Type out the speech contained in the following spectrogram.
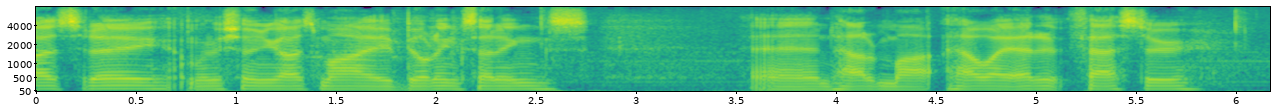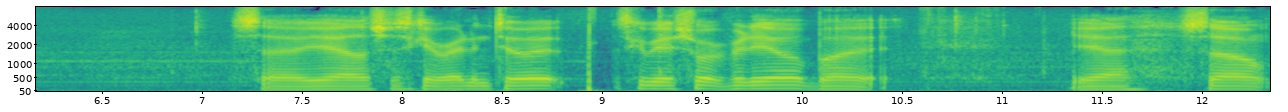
guys today. I'm going to be showing you guys my building settings and how to my how I edit faster. So yeah let's just get right into it. It's gonna be a short video but yeah. So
